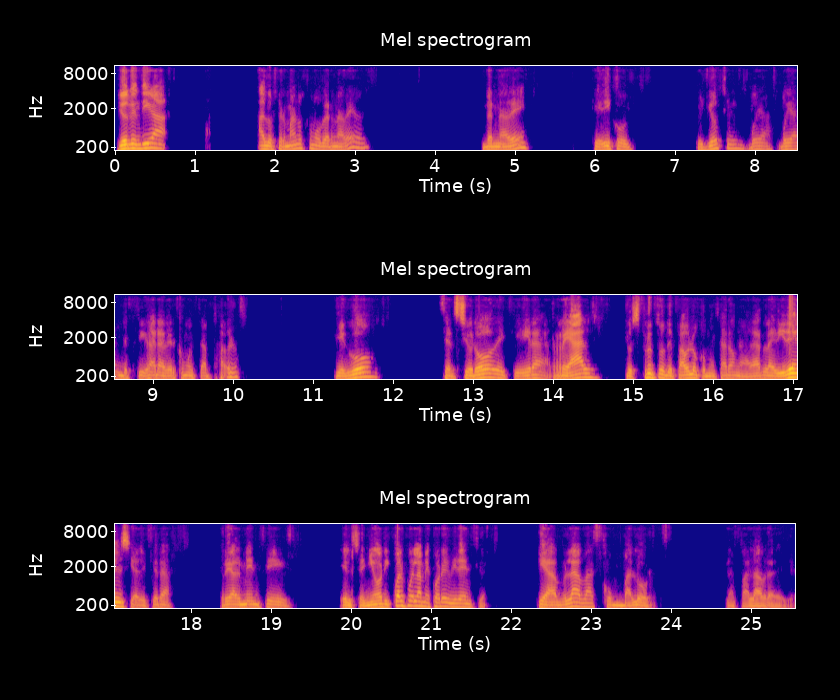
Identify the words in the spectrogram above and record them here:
Dios bendiga a los hermanos como Bernabé. ¿eh? Bernabé, que dijo, pues yo sí, voy a, voy a investigar a ver cómo está Pablo. Llegó, cercioró de que era real. Los frutos de Pablo comenzaron a dar la evidencia de que era realmente el Señor. ¿Y cuál fue la mejor evidencia? Que hablaba con valor la palabra de Dios.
